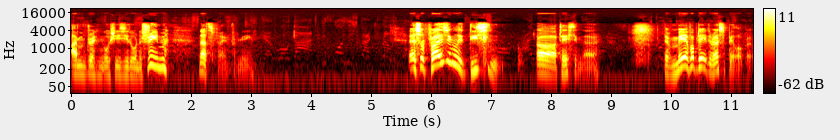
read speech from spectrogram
I'm drinking Oshi Zero on the stream. That's fine for me. It's surprisingly decent uh, tasting now. They may have updated the recipe a little bit.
